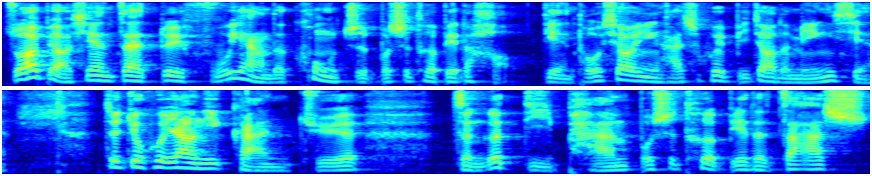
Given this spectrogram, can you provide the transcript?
主要表现在对俯仰的控制不是特别的好，点头效应还是会比较的明显，这就会让你感觉整个底盘不是特别的扎实。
